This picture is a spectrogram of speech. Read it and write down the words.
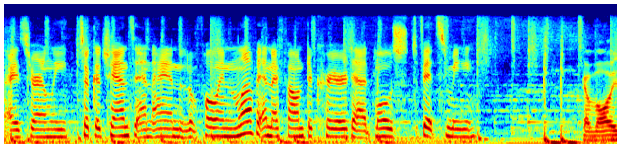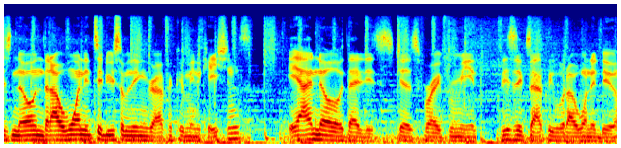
I certainly took a chance and I ended up falling in love and I found the career that most fits me. I've always known that I wanted to do something in graphic communications. Yeah, I know that it's just right for me. This is exactly what I want to do.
